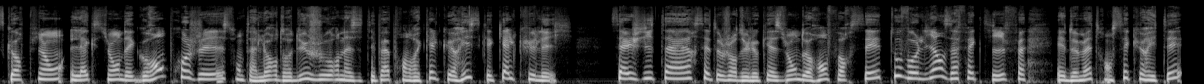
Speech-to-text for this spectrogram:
Scorpion, l'action des grands projets sont à l'ordre du jour. N'hésitez pas à prendre quelques risques calculés. Sagittaire, c'est aujourd'hui l'occasion de renforcer tous vos liens affectifs et de mettre en sécurité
